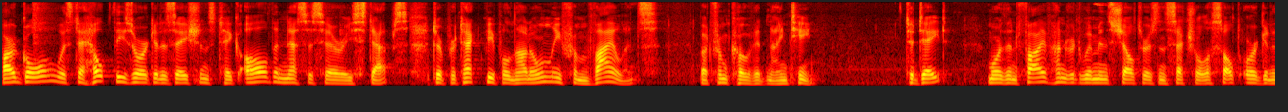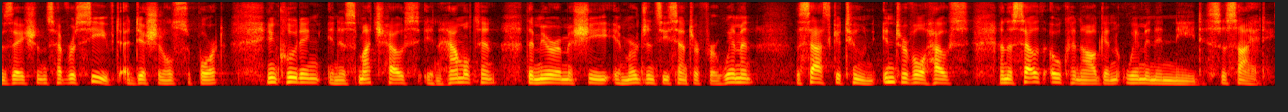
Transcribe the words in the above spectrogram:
Our goal was to help these organizations take all the necessary steps to protect people not only from violence, but from COVID 19. To date, more than 500 women's shelters and sexual assault organizations have received additional support, including Inasmuch House in Hamilton, the Miramichi Emergency Center for Women, the Saskatoon Interval House, and the South Okanagan Women in Need Society.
